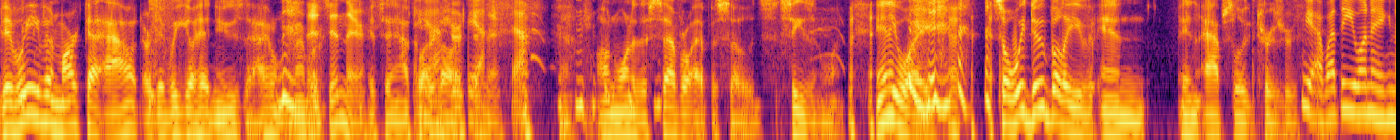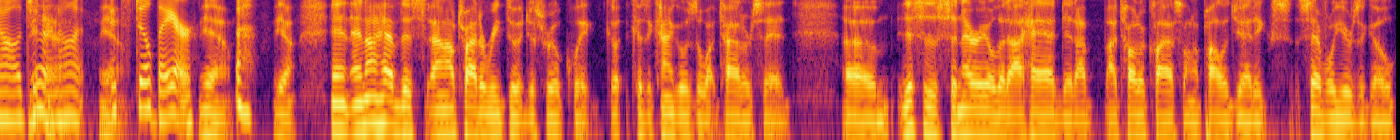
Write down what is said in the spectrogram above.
did we even mark that out or did we go ahead and use that? I don't remember. It's in there. It's in. That's what Yeah. I thought. Sure it's in there. yeah on one of the several episodes, season one. Anyway, so we do believe in in absolute truth. Yeah, whether you want to acknowledge it Yeah, or not, yeah. it's still there. Yeah, yeah, and and I have this, and I'll try to read through it just real quick because it kind of goes to what Tyler said. Um, this is a scenario that I had that I, I taught a class on apologetics several years ago.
